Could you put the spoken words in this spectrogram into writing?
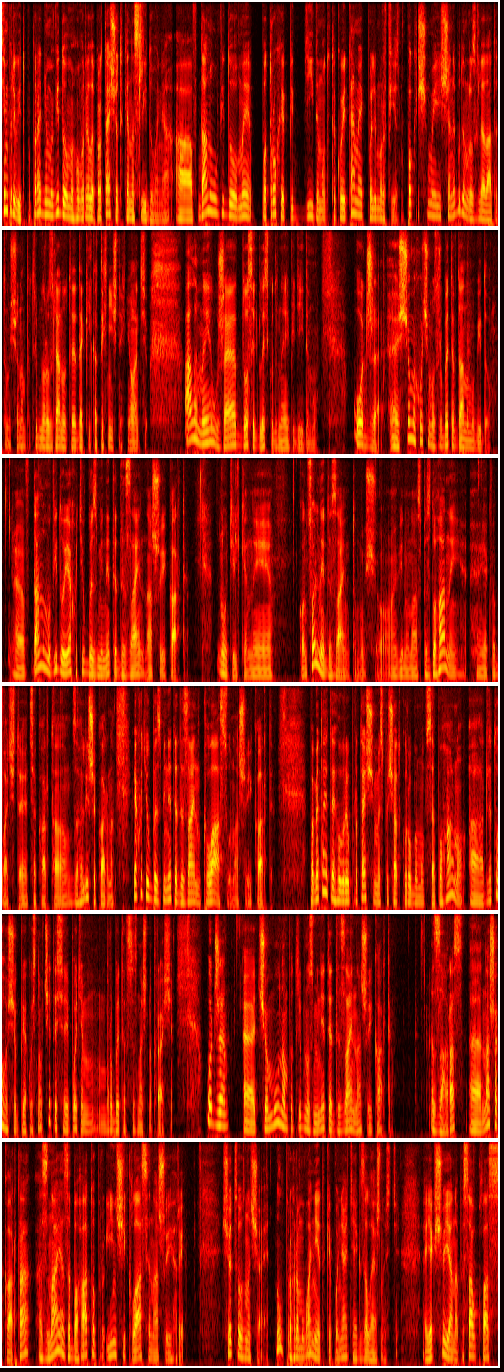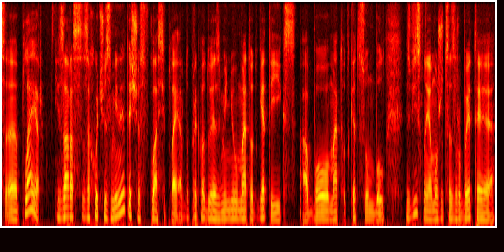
Всім привіт! У попередньому відео ми говорили про те, що таке наслідування, а в даному відео ми потрохи підійдемо до такої теми, як поліморфізм. Поки що ми її ще не будемо розглядати, тому що нам потрібно розглянути декілька технічних нюансів, але ми вже досить близько до неї підійдемо. Отже, е, що ми хочемо зробити в даному відео? Е, В даному відео я хотів би змінити дизайн нашої карти. Ну, тільки не консольний дизайн, тому що він у нас бездоганний. Е, Як ви бачите, ця карта взагалі шикарна. Я хотів би змінити дизайн класу нашої карти. Пам'ятаєте, я говорив про те, що ми спочатку робимо все погано, а для того, щоб якось навчитися і потім робити все значно краще. Отже, е, чому нам потрібно змінити дизайн нашої карти? Зараз е, наша карта знає забагато про інші класи нашої гри. Що це означає? Ну, в програмуванні є таке поняття як залежності. Е, Якщо я написав клас е, player і зараз захочу змінити щось в класі player, до прикладу, я зміню метод getX або метод getSymbol, звісно, я можу це зробити е,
